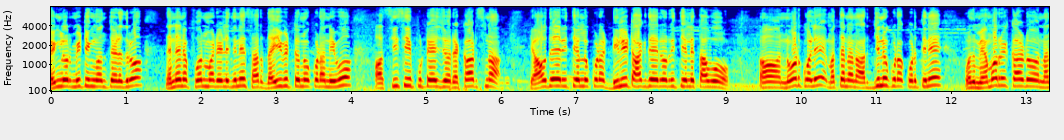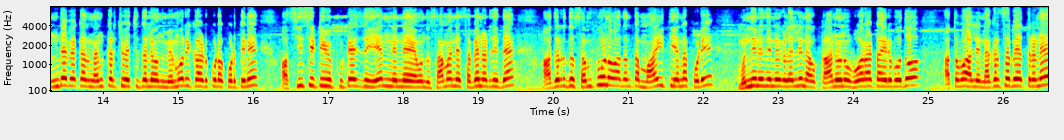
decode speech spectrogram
ಬೆಂಗಳೂರು ಮೀಟಿಂಗು ಅಂತ ಹೇಳಿದ್ರು. ನಿನ್ನೆನೇ ಫೋನ್ ಮಾಡಿ ಹೇಳಿದ್ದೀನಿ. ಸರ್ ದಯವಿಟ್ಟು ಕೂಡ ನೀವು ಆ ಸಿ ಸಿ ಫುಟೇಜು ರೆಕಾರ್ಡ್ಸ್ನ ಯಾವುದೇ ರೀತಿಯಲ್ಲೂ ಕೂಡ ಡಿಲೀಟ್ ಆಗದೇ ಇರೋ ರೀತಿಯಲ್ಲಿ ತಾವು ನೋಡ್ಕೊಳ್ಳಿ. ಮತ್ತು ನಾನು ಅರ್ಜಿನೂ ಕೂಡ ಕೊಡ್ತೀನಿ. ಒಂದು ಮೆಮೊರಿ ಕಾರ್ಡು ನಂದೇ ಬೇಕಾದ್ರೆ ನನ್ನ ಖರ್ಚು ವೆಚ್ಚದಲ್ಲಿ ಒಂದು ಮೆಮೊರಿ ಕಾರ್ಡ್ ಕೂಡ ಕೊಡ್ತೀನಿ. ಆ C C T V footage ಏನು ನಿನ್ನೆ ಒಂದು ಸಾಮಾನ್ಯ ಸಭೆ ನಡೆದಿದ್ದೆ ಅದರದ್ದು ಸಂಪೂರ್ಣವಾದಂಥ ಮಾಹಿತಿಯನ್ನು ಕೊಡಿ. ಮುಂದಿನ ದಿನಗಳಲ್ಲಿ ನಾವು ಕಾನೂನು ಹೋರಾಟ ಇರ್ಬೋದು, ಅಥವಾ ಅಲ್ಲಿ ನಗರಸಭೆ ಹತ್ರನೇ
